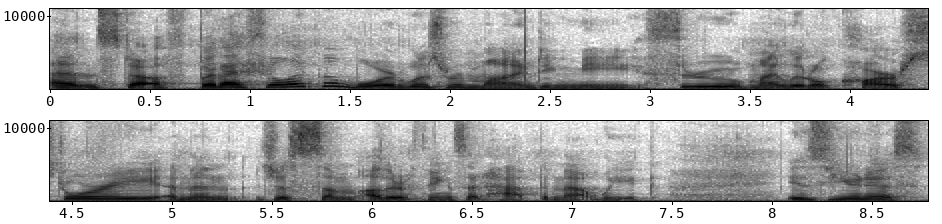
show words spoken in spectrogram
and stuff. But I feel like the Lord was reminding me through my little car story and then just some other things that happened that week is Eunice,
